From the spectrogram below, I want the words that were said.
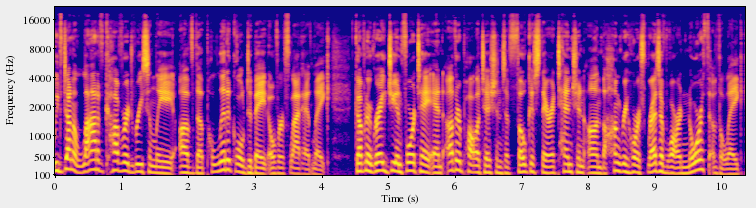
we've done a lot of coverage recently of the political debate over Flathead Lake. Governor Greg Gianforte and other politicians have focused their attention on the Hungry Horse Reservoir north of the lake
